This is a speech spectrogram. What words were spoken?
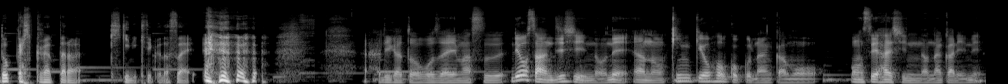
どっか引っかかったら聞きに来てください。ありがとうございます。りょうさん自身のね、あの、近況報告なんかも、音声配信の中にね、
